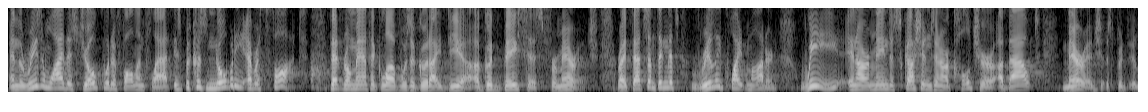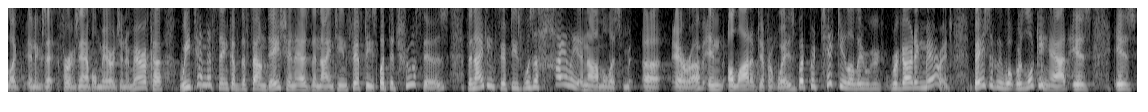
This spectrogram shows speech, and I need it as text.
And the reason why this joke would have fallen flat is because nobody ever thought that romantic love was a good idea, a good basis for marriage, right? That's something that's really quite modern. We, in our main discussions in our culture about marriage, like for example, marriage in America, we tend to think of the foundation as the 1950s. But the truth is, the 1950s was a highly anomalous uh, era in a lot of different ways, but particularly re regarding marriage. Basically, what we're looking at is, is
